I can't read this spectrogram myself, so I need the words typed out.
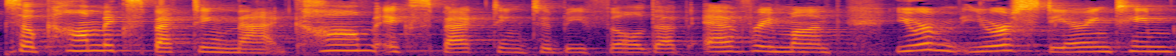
so come expecting that. Come expecting to be filled up every month. Your, your steering team,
